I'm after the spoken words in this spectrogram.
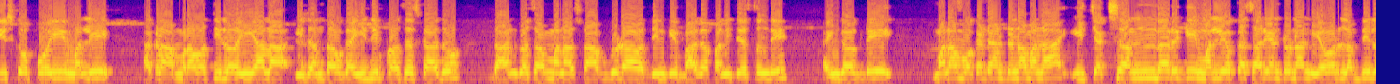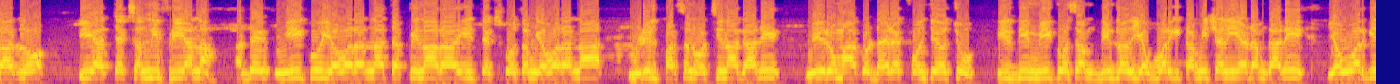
తీసుకోపోయి మళ్ళీ అక్కడ అమరావతిలో ఇవ్వాలా ఇదంతా ఒక ఈజీ ప్రాసెస్ కాదు. దానికోసం మన స్టాఫ్ కూడా దీనికి బాగా పనిచేస్తుంది. ఇంకొకటి మనం ఒకటి అంటున్నామన్నా ఈ చెక్స్ అందరికి మళ్ళీ ఒక్కసారి అంటున్నాను ఎవరు లబ్ధిదారులు ఈ చెక్స్ అన్ని ఫ్రీ అన్న? అంటే మీకు ఎవరన్నా చెప్పినారా ఈ చెక్స్ కోసం? ఎవరన్నా మిడిల్ పర్సన్ వచ్చినా గానీ మీరు మాకు డైరెక్ట్ ఫోన్ చేయొచ్చు. ఇది మీకోసం దీంట్లో ఎవరికి కమిషన్ ఇవ్వడం కానీ ఎవరికి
